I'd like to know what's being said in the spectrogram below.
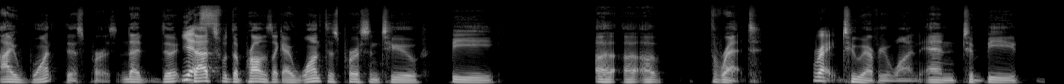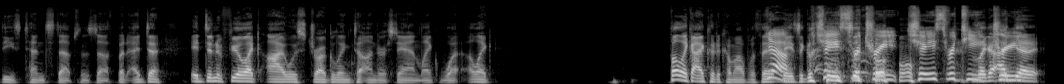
I want this person that th- Yes. that's what the problem is like I want this person to be a, a, a threat Right. to everyone and to be these 10 steps and stuff but i didn't it didn't feel like i was struggling to understand like what like felt like i could have come up with it yeah. basically. Chase, So, retreat, chase, retreat, like i get it.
